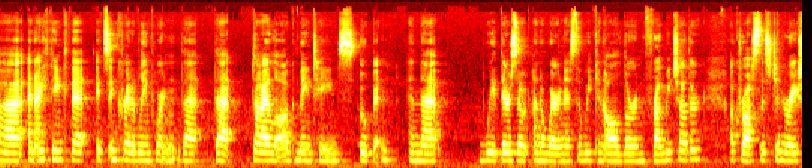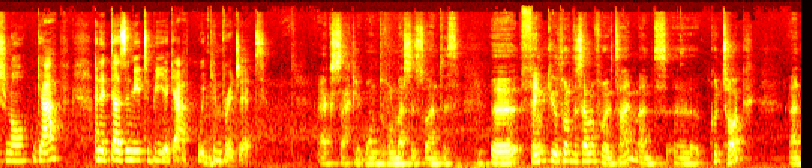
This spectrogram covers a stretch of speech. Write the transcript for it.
Uh, and I think that it's incredibly important that that dialogue maintains open and that we, there's a, an awareness that we can all learn from each other across this generational gap. And it doesn't need to be a gap, we can Mm. bridge it. Exactly, wonderful message to end with. Uh, thank you, Thordis Elva, for your time and uh, good talk. And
